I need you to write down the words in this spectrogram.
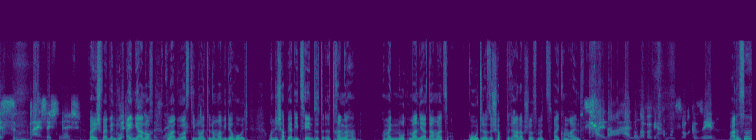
Das weiß ich nicht. Weil ich, weil wenn du Wird ein Jahr noch, guck mal, du hast die neunte nochmal wiederholt und ich habe ja die zehnte äh, drangehangen. Weil meine Noten waren ja damals gut, also ich habe Realabschluss mit 2,1. Keine Ahnung, aber wir haben uns noch gesehen. War das so?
